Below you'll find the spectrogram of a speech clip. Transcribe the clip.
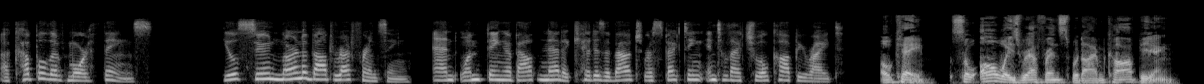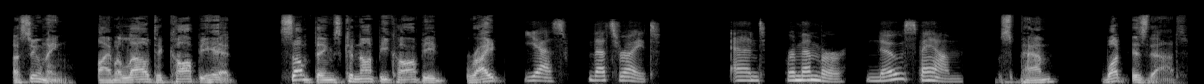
a couple of more things. You'll soon learn about referencing, and one thing about netiquette is about respecting intellectual copyright. Okay, so always reference what I'm copying, assuming I'm allowed to copy it. Some things cannot be copied, right? Yes, that's right. And, remember, no spam. Spam? What is that?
